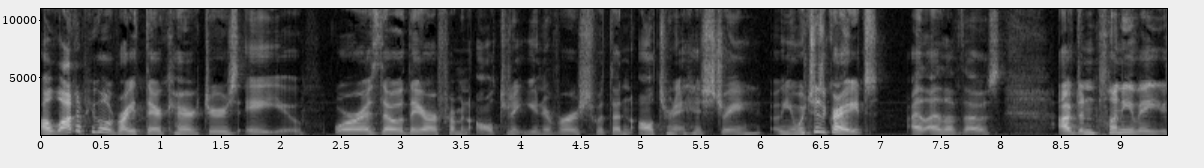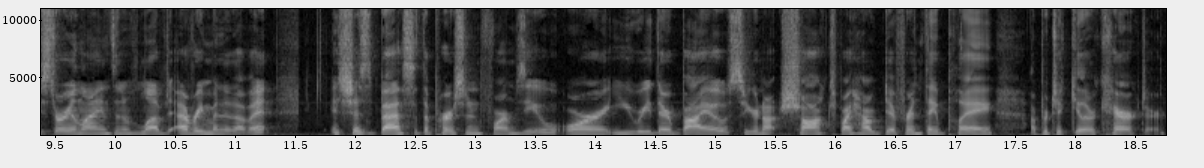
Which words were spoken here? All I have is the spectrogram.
A lot of people write their characters au or as though they are from an alternate universe with an alternate history which is great. I, I love those. I've done plenty of au storylines and have loved every minute of it it's just best that the person informs you or you read their bio so you're not shocked by how different they play a particular character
